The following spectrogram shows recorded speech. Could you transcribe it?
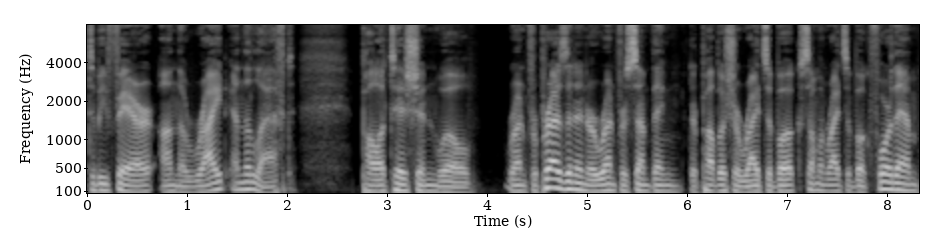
to be fair, on the right and the left. Politician will run for president or run for something. Their publisher writes a book. Someone writes a book for them.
